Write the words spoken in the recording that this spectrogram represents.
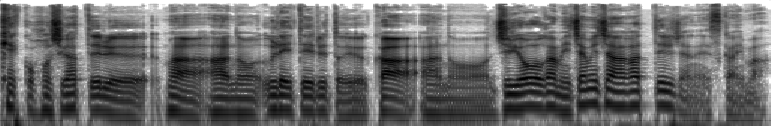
結構欲しがってる、まあ、あの、売れてるというか、あの、需要がめちゃめちゃ上がってるじゃないですか、今。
